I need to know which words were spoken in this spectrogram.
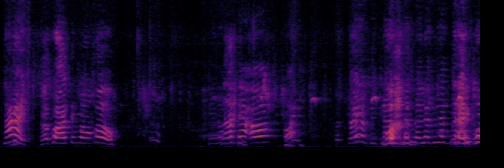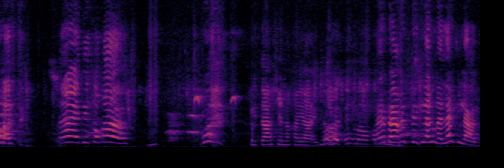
Nay! Nabuhatin mo ako. Nay! oh! Ay! Ba't kayo? Biglang nalaglag na. Nay, buhatin. Nay, dito ka. Pitasin na kaya ito? Buhatin mo ako. Nay, bakit biglang nalaglag?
